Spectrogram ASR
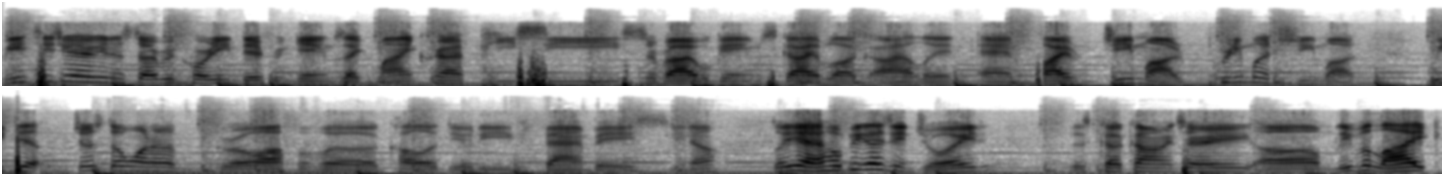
Me and Tjay are going to start recording different games like Minecraft PC, survival games, Skyblock Island, and 5 Gmod. Pretty much Gmod. We just don't want to grow off of a Call of Duty fan base, you know? So yeah, I hope you guys enjoyed this cut commentary. Um, leave a like.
